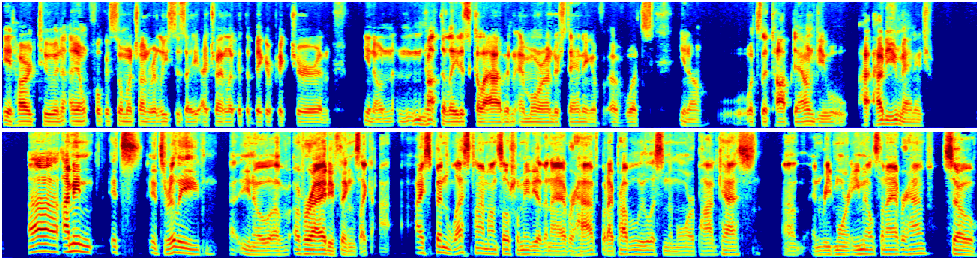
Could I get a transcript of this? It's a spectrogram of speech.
it hard to, and I don't focus so much on releases. I, I try and look at the bigger picture and you know n- not the latest collab and, and more understanding of, of what's you know what's the top down view how, how do you manage uh, I mean, it's it's really uh, you know a, a, variety of things. Like I, I, spend less time on social media than I ever have, but I probably listen to more podcasts um, and read more emails than I ever have. So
